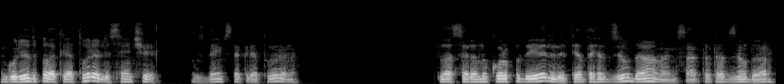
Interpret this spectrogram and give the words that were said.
engolido pela criatura, ele sente os dentes da criatura, né? dilacerando o corpo dele, ele tenta reduzir o dano, o emissário tenta reduzir o dano.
